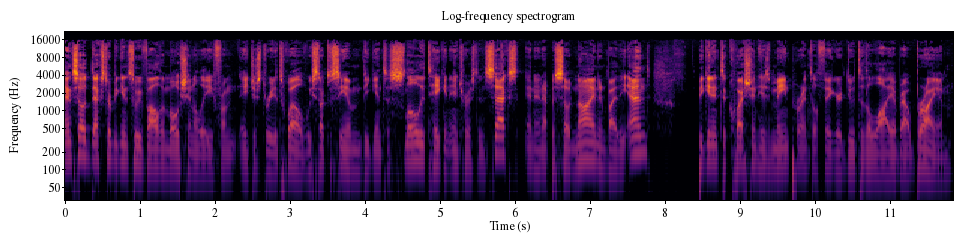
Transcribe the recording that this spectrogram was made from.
And so Dexter begins to evolve emotionally from ages 3 to 12. We start to see him begin to slowly take an interest in sex, and in episode 9, and by the end, beginning to question his main parental figure due to the lie about Brian.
